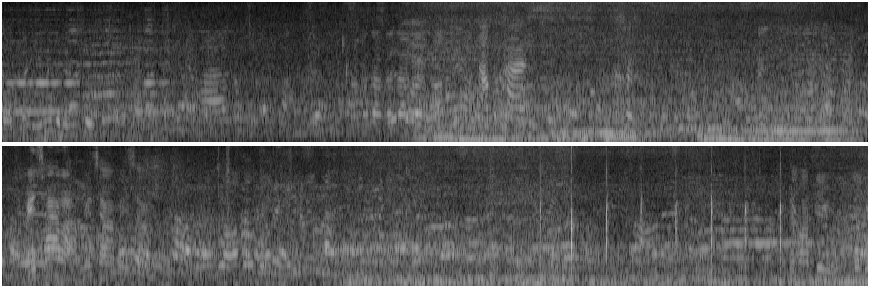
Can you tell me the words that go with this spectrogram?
否则以那个人数不可能拍拿不开。没差啦，没差，没差。对吧？第五、第六。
